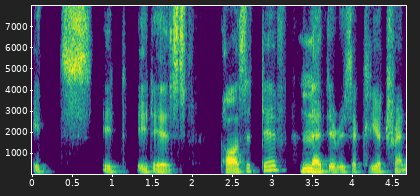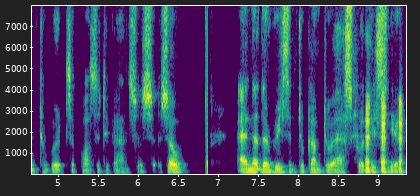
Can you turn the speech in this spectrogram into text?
it's it it is positive mm. that there is a clear trend towards a positive answers. So another reason to come to ASCO this year.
